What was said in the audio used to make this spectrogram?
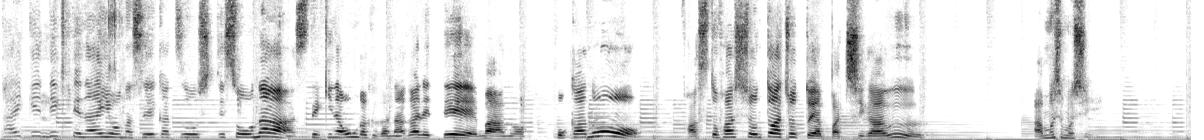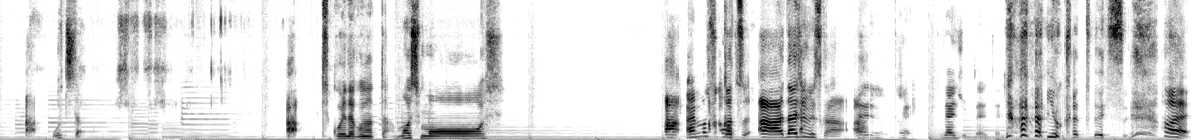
体験できてないような生活をしてそうな素敵な音楽が流れてまああの他のファストファッションとはちょっとやっぱ違う。あもしもし。あ落ちた。あ聞こえなくなった。もしもーしあありますか？復活。あ大丈夫ですか？あ。はい。大丈夫大丈夫。よかったです。はい。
